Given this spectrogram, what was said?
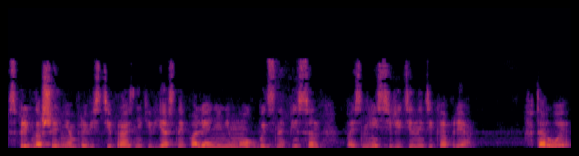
с приглашением провести праздники в Ясной Поляне не мог быть написан позднее середины декабря. Второе.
